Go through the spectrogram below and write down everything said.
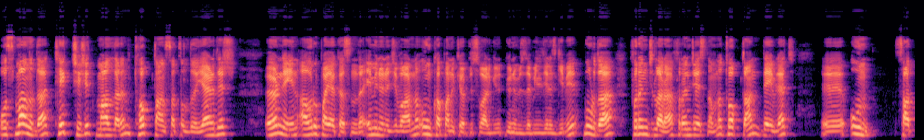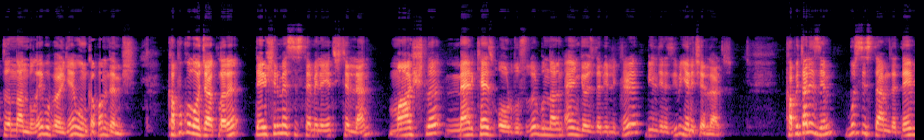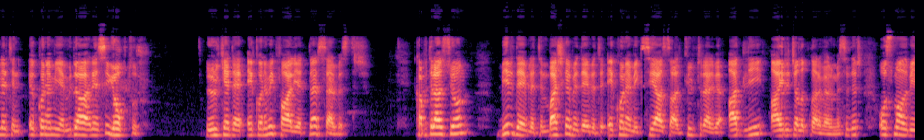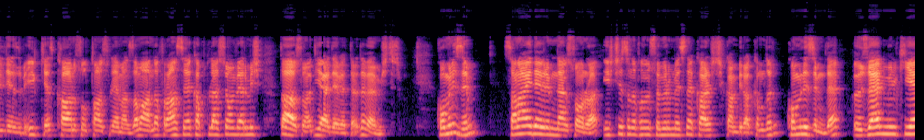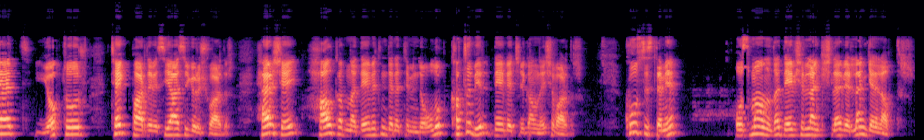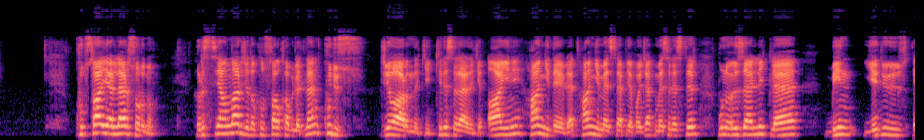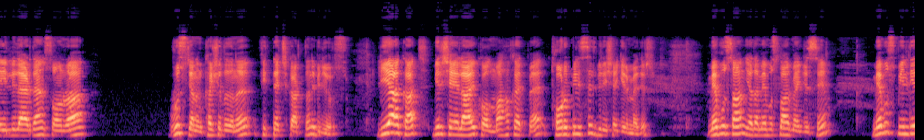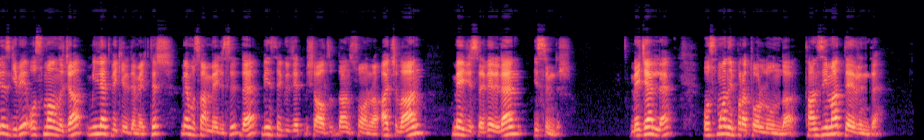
Osmanlı'da tek çeşit malların toptan satıldığı yerdir. Örneğin Avrupa yakasında Eminönü civarında Un Kapanı Köprüsü var günümüzde bildiğiniz gibi. Burada fırıncılara, fırıncı esnafına toptan devlet e, un sattığından dolayı bu bölgeye Un Kapanı demiş. Kapıkul ocakları devşirme sistemiyle yetiştirilen maaşlı merkez ordusudur. Bunların en gözde birlikleri bildiğiniz gibi Yeniçerilerdir. Kapitalizm bu sistemde devletin ekonomiye müdahalesi yoktur. Ülkede ekonomik faaliyetler serbesttir. Kapitülasyon bir devletin başka bir devlete ekonomik, siyasal, kültürel ve adli ayrıcalıklar vermesidir. Osmanlı bildiğiniz gibi ilk kez Kanuni Sultan Süleyman zamanında Fransa'ya kapitülasyon vermiş, daha sonra diğer devletlere de vermiştir. Komünizm Sanayi devriminden sonra işçi sınıfının sömürülmesine karşı çıkan bir akımdır. Komünizmde özel mülkiyet yoktur. Tek parti ve siyasi görüş vardır. Her şey halk adına devletin denetiminde olup katı bir devletçilik anlayışı vardır. Kul sistemi Osmanlı'da devşirilen kişilere verilen genel addır. Kutsal yerler sorunu. Hristiyanlarca da kutsal kabul edilen Kudüs civarındaki kiliselerdeki ayini hangi devlet, hangi mezhep yapacak meselesidir. Bunu özellikle 1750'lerden sonra Rusya'nın kaşıdığını, fitne çıkarttığını biliyoruz. Liyakat, bir şeye layık olma, hak etme, torpilsiz bir işe girmedir. Mebusan ya da Mebuslar Meclisi, Mebus bildiğiniz gibi Osmanlıca milletvekili demektir. Mebusan Meclisi de 1876'dan sonra açılan meclise verilen isimdir. Mecelle, Osmanlı İmparatorluğu'nda Tanzimat devrinde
